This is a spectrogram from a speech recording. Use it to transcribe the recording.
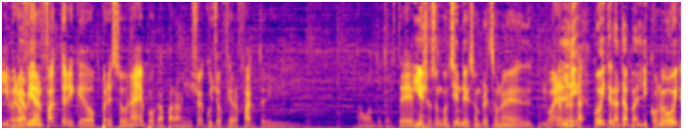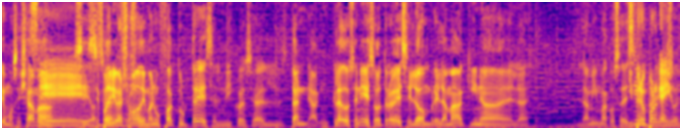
Y lo pero que Fear habían- Factory quedó preso de una época para mí. Yo escucho Fear Factory y no aguanto tres temas. Y ellos son conscientes que son presos bueno, el pero di- ta- ¿Vos viste la tapa del disco nuevo? ¿Viste cómo se llama? Sí, se se sea, podría qué haber llamado de Manufacture 3 el disco. O sea, el- están anclados en eso otra vez. El hombre, la máquina, la, la misma cosa de Y siempre. pero porque hay son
